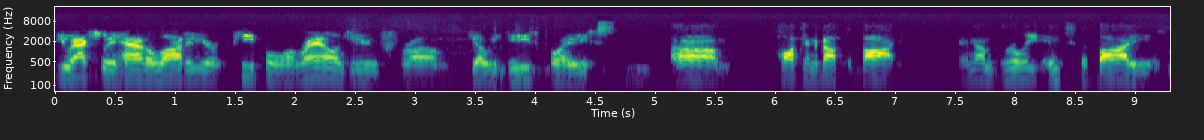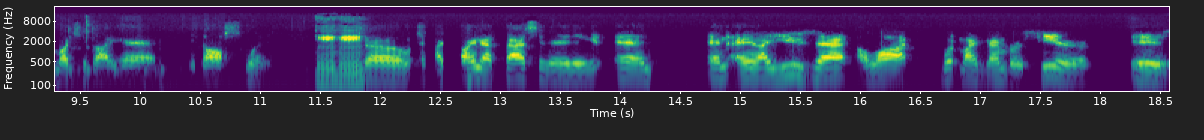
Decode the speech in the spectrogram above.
you actually had a lot of your people around you from Joey D's place um, talking about the body, and I'm really into the body as much as I am the golf swing. Mm-hmm. So I find that fascinating, and and and I use that a lot with my members here. Is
